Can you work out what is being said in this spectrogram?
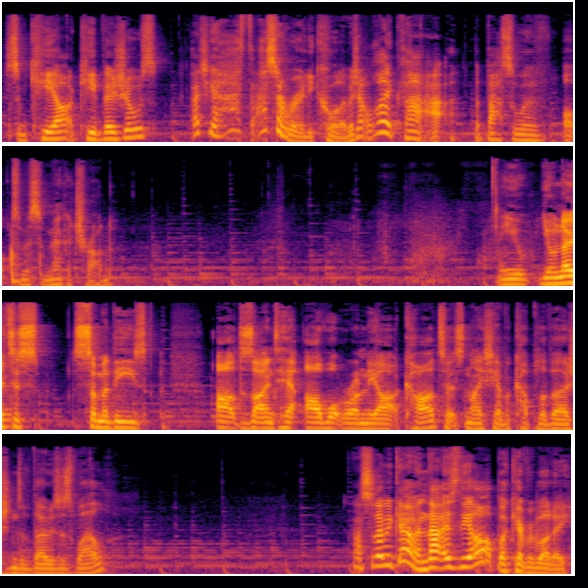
some key art, key visuals. Actually, that's a really cool image. I like that. The battle with Optimus and Megatron. And you, you'll notice some of these art designs here are what were on the art card, so it's nice you have a couple of versions of those as well. Oh, so there we go, and that is the art book, everybody.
